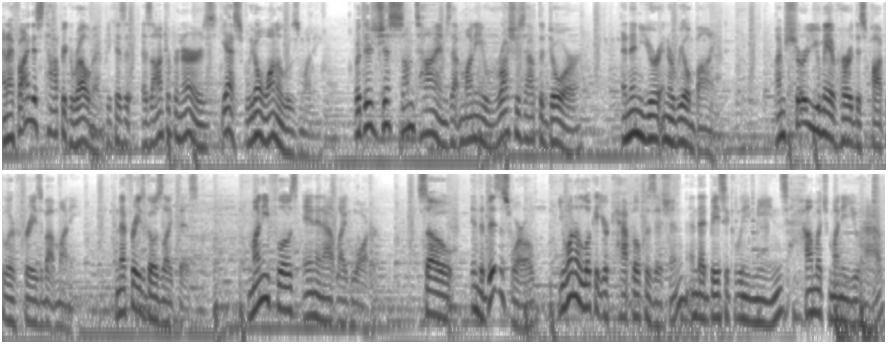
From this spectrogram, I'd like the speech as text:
And I find this topic relevant because as entrepreneurs, yes, we don't want to lose money. But there's just sometimes that money rushes out the door and then you're in a real bind. I'm sure you may have heard this popular phrase about money. And that phrase goes like this Money flows in and out like water. So, in the business world, you want to look at your capital position, and that basically means how much money you have.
